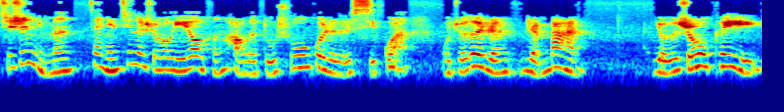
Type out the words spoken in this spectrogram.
其实你们在年轻的时候也有很好的读书或者的习惯。我觉得人人吧，有的时候可以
